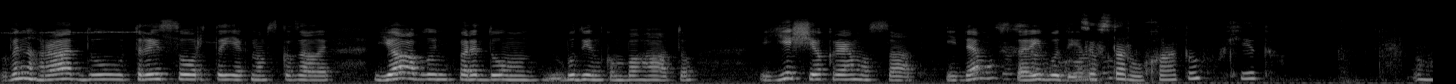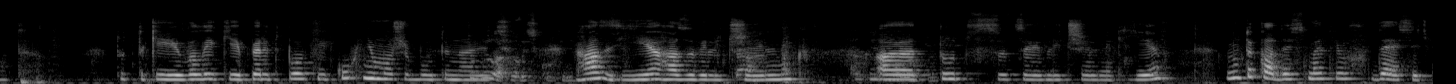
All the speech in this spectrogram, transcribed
винограду, три сорти, як нам сказали, яблунь перед домом, будинком багато. Є ще окремо сад. Йдемо в старий будинок. Це в стару хату вхід. От. Тут такий великий передпокій, кухня може бути Тут була навіть. колись кухня. Газ є, газовий лічильник. А, тут. тут цей лічильник є. Ну, така десь метрів 10.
